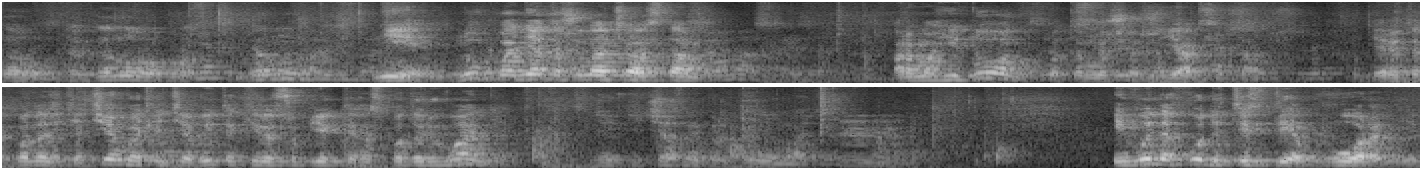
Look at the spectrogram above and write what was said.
Ну, тогда ну вопрос. Не, ну понятно, что началось там Армагеддон, потому что ж як це так? Я говорю, так подождите, а чем вы отличаете? Вы такие субъекты господарювання? Який частний предприниматель. И вы находитесь где? В городе.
